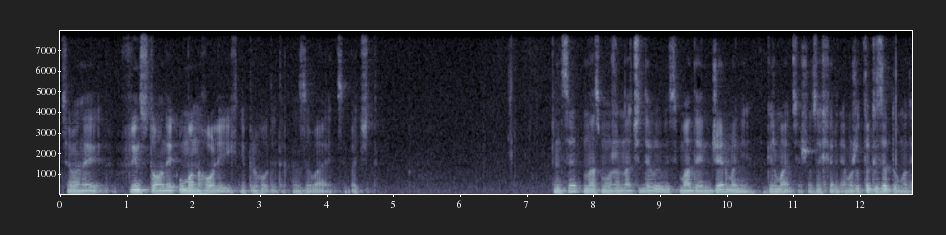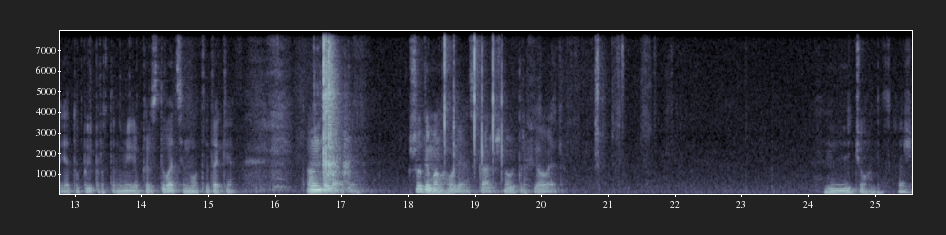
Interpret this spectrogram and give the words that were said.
Це вони Флінстони у Монголії, їхні пригоди так називаються, бачите. Пінцет у нас ми вже наче дивились, Made in Germany. Германці, що за херня? Може так і задумано, я тупий просто не вмію користуватися, ну це таке. А ну давайте. Що ти Монголія скажеш на ультрафіолет? Нічого не скаже.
